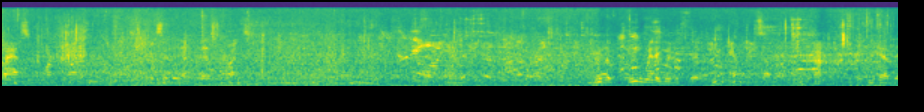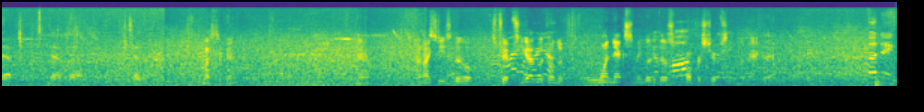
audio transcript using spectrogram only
Glass, marked glass. They said they had the best ones. Look at the- look at the way the windows fit. You don't have any inside. Because you have that, that, uh, that Must have been. Yeah. I like these little strips. You gotta look on the one next to me. Look at those rubber strips in the back of that. Stunning.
